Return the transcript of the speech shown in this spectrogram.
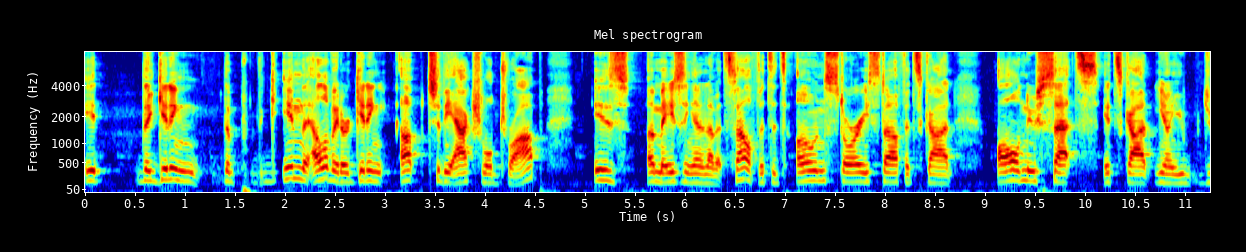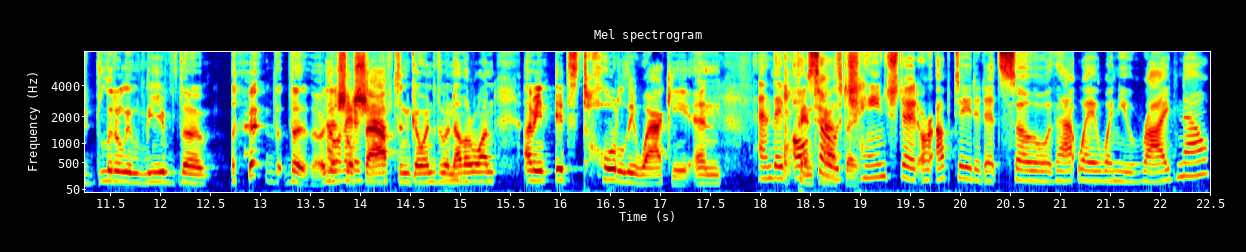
it the getting the in the elevator getting up to the actual drop is amazing in and of itself. It's its own story stuff. It's got all new sets. It's got you know you, you literally leave the the, the initial Elevator shaft, shaft. and go into another one. I mean, it's totally wacky and And they've also changed it or updated it so that way when you ride now,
